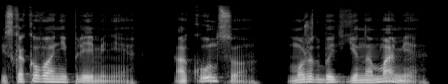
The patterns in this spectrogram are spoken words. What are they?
Из какого они племени? Акунцу? Может быть, Яномами?»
